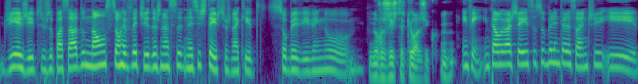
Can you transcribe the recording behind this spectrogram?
de egípcios do passado não são refletidas nessa- nesses textos, né, que sobrevivem no, No registro arqueológico. Uhum. enfim, então eu achei isso super interessante e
